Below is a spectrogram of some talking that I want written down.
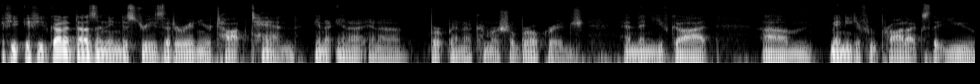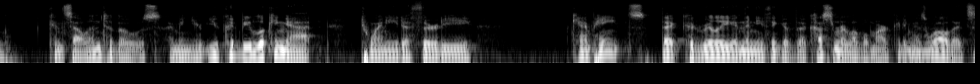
if you if you've got a dozen industries that are in your top 10 in a in a in a in a commercial brokerage and then you've got um, many different products that you can sell into those i mean you you could be looking at 20 to 30 campaigns that could really and then you think of the customer level marketing as well that's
